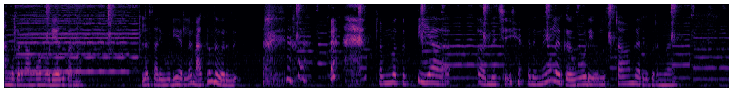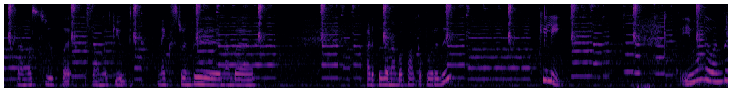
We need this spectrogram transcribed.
அங்கே பாருங்கள் அங்கே ஒன்று ஒடியாது பாருங்கள் இல்லை சாரி ஒடியாரில் நகர்ந்து வருது. ரொம்ப குட்டியாக வந்துச்சு. அது மேலே இருக்கிற ஓடி எவ்வளோ ஸ்ட்ராங்காக இருக்குது பாருங்களேன். செம சூப்பர் செம க்யூட் நெக்ஸ்ட் வந்து நம்ம அடுத்ததை நம்ம பார்க்க போகிறது கிளி. இவங்க வந்து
